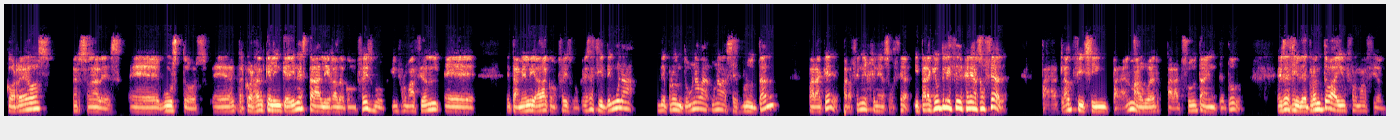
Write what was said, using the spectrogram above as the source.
correos personales, eh, gustos, eh, recordar que LinkedIn está ligado con Facebook, información eh, también ligada con Facebook. Es decir, tengo una, de pronto, una, una base brutal. ¿Para qué? Para hacer ingeniería social. ¿Y para qué utilizo ingeniería social? Para cloud phishing, para el malware, para absolutamente todo. Es decir, de pronto hay información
